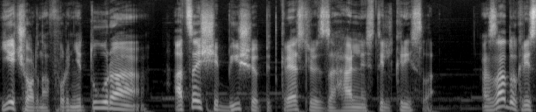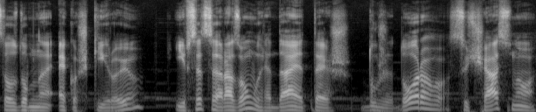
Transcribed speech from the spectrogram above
є чорна фурнітура, а це ще більше підкреслює загальний стиль крісла. Ззаду крісло оздоблене екошкірою, і все це разом виглядає теж дуже дорого, сучасно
